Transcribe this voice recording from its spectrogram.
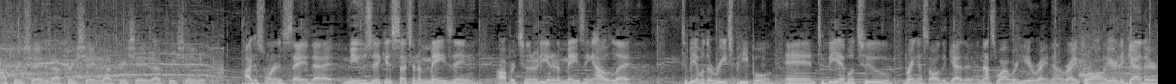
I appreciate it, I appreciate it, I appreciate it, I appreciate it. I just wanted to say that music is such an amazing opportunity and an amazing outlet to be able to reach people and to be able to bring us all together. And that's why we're here right now, right? We're all here together,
